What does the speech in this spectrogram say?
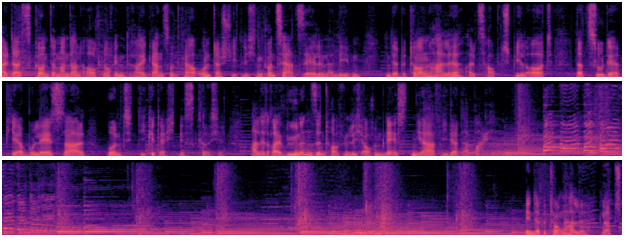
All das konnte man dann auch noch in drei ganz und gar unterschiedlichen Konzertsälen erleben. In der Betonhalle als Hauptspielort, dazu der Pierre Boulez Saal und die Gedächtniskirche. Alle drei Bühnen sind hoffentlich auch im nächsten Jahr wieder dabei. In der Betonhalle klatscht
